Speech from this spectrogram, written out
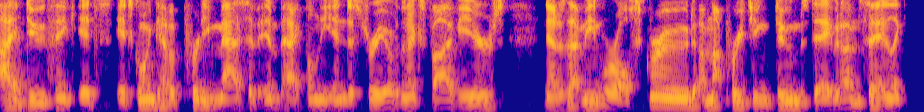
I do think it's it's going to have a pretty massive impact on the industry over the next five years. Now, does that mean we're all screwed? I'm not preaching doomsday, but I'm saying like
